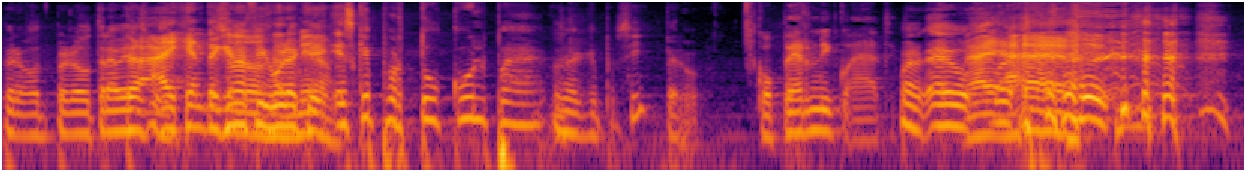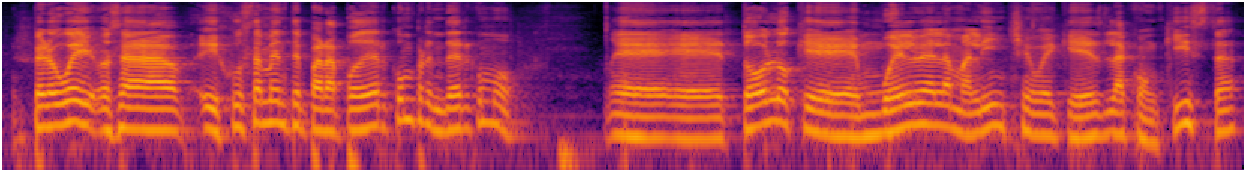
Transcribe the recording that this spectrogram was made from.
pero, pero otra vez... Pero güey, hay gente es que una figura admira. que... Es que por tu culpa. O sea, que pues sí, pero... Copérnico. ah, te- Bueno, eh, Ay, bueno. ay. Pero, güey, o sea, y justamente para poder comprender como eh, eh, todo lo que envuelve a la Malinche, güey, que es la conquista,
